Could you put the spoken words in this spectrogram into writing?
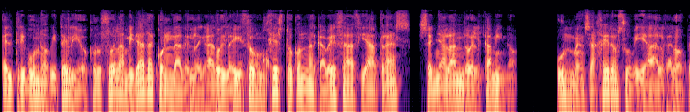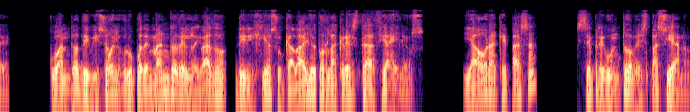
el tribuno Vitelio cruzó la mirada con la del legado y le hizo un gesto con la cabeza hacia atrás, señalando el camino. Un mensajero subía al galope. Cuando divisó el grupo de mando del legado, dirigió su caballo por la cresta hacia ellos. ¿Y ahora qué pasa? se preguntó Vespasiano.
